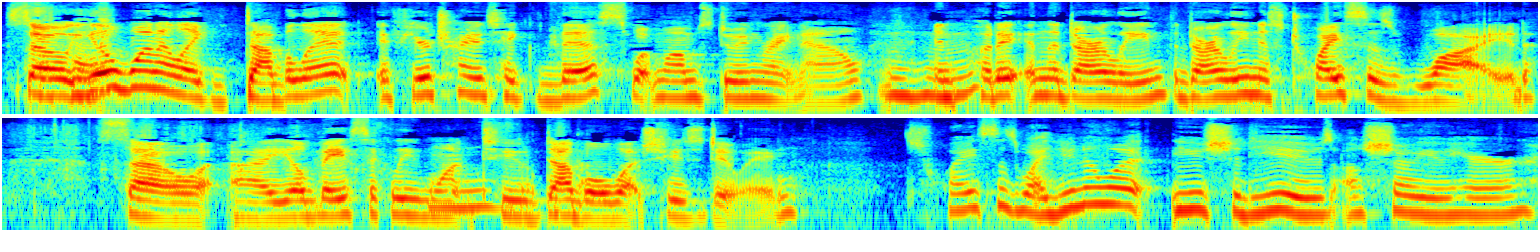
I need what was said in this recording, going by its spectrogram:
So Okay. you'll want to like double it if you're trying to take this, what mom's doing right now, Mm-hmm. and put it in the Darlene. The Darlene is twice as wide. So uh, you'll basically want Mm-hmm. to double what she's doing. Twice as wide. You know what you should use? I'll show you here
